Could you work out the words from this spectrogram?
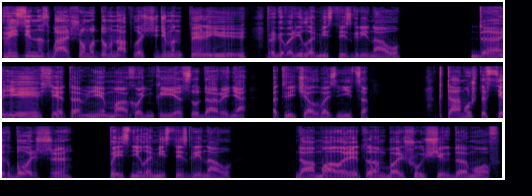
«Вези нас к большому дому на площади Монпелье», — проговорила мистрис Гринау. «Да они все там не махонькие, сударыня», — отвечал возница. «К тому, что всех больше», — пояснила мистрис Гринау. «Да мало ли там большущих домов»,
